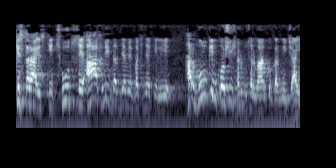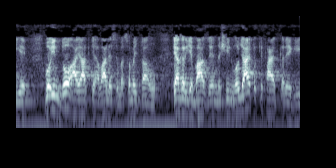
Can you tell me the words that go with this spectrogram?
کس طرح اس کی چھوت سے آخری درجے میں بچنے کے لیے ہر ممکن کوشش ہر مسلمان کو کرنی چاہیے، وہ ان دو آیات کے حوالے سے میں سمجھتا ہوں کہ اگر یہ بات ذہن نشین ہو جائے تو کفایت کرے گی۔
